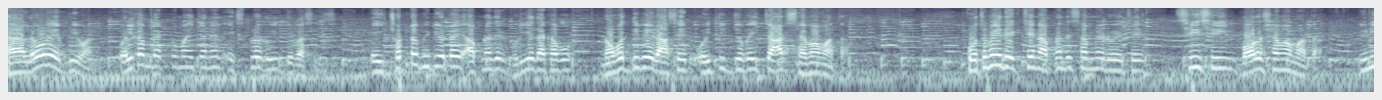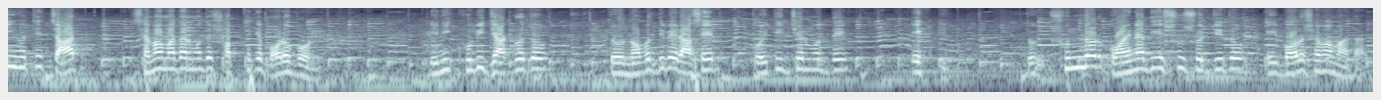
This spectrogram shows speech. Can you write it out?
Hello everyone welcome back to my channel explore with Debashis এই ছোট্ট ভিডিওটাই আপনাদের ঘুরিয়ে দেখাবো নবদ্বীপের রাসের ঐতিহ্যবাহী চার শ্যামা মাতা প্রথমেই দেখছেন আপনাদের সামনে রয়েছে শ্রী শ্রী বড় শ্যামা মাতা ইনি হচ্ছে চার শ্যামা মাতার মধ্যে সব থেকে বড় বোন। ইনি খুবই জাগ্রত, তো নবদ্বীপের রাসের ঐতিহ্যের মধ্যে একটি। তো সুন্দর গয়না দিয়ে সুসজ্জিত এই বড় শ্যামা মাতা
